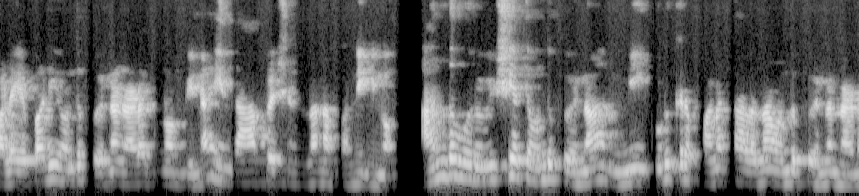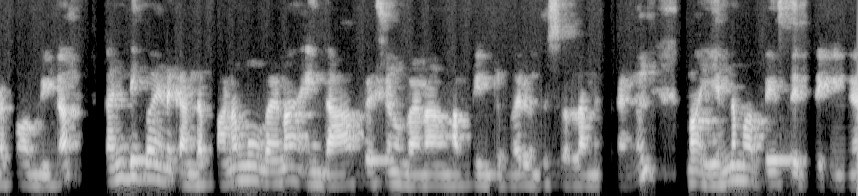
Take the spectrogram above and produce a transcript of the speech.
பழையபடி வந்து இப்போ என்ன நடக்கணும் அப்படின்னா இந்த ஆப்ரேஷன் எல்லாம் நான் பண்ணிக்கணும். அந்த ஒரு விஷயத்த வந்து போயின்னா நீ கொடுக்குற பணத்தால தான் வந்து என்ன நடக்கும் அப்படின்னா கண்டிப்பா எனக்கு அந்த பணமும் வேணாம் இந்த ஆப்ரேஷனும் வேணாம் அப்படின்ற மாதிரி வந்து சொல்லாம இருக்காங்கம்மா என்னமா என்னம்மா பேசிட்டு இருக்கீங்க?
